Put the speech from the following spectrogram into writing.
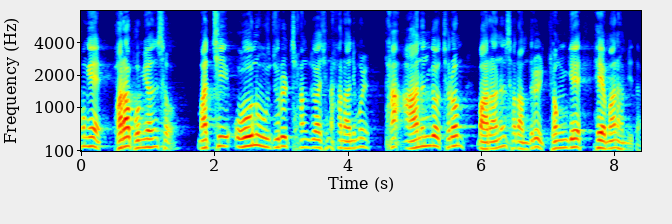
통해 바라보면서 마치 온 우주를 창조하신 하나님을 다 아는 것처럼 말하는 사람들을 경계해야만 합니다.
